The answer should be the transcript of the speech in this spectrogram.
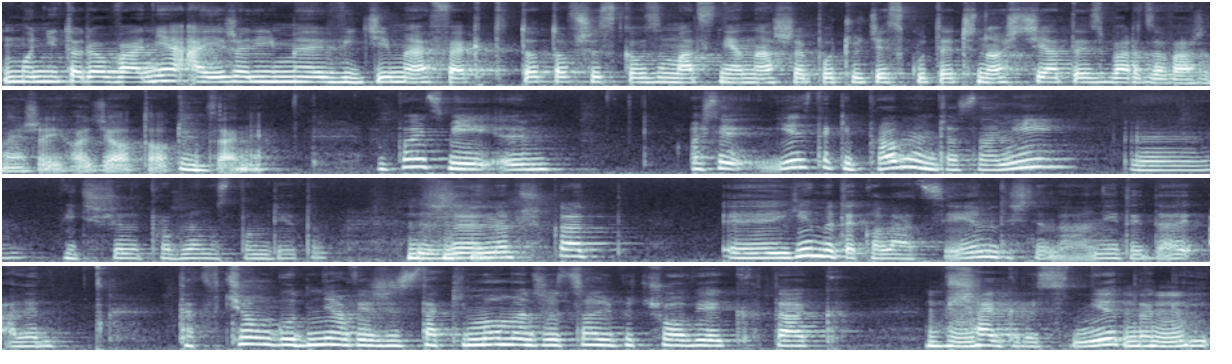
monitorowanie, a jeżeli my widzimy efekt, to to wszystko wzmacnia nasze poczucie skuteczności, a to jest bardzo ważne, jeżeli chodzi o to odchudzanie. No powiedz mi, y, właśnie jest taki problem czasami, y, widzisz wiele problemów z tą dietą, że na przykład y, jemy te kolacje, jemy te śniadanie i tak dalej, ale tak w ciągu dnia, wiesz, jest taki moment, że coś by człowiek tak przegryzł, nie? Tak, i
